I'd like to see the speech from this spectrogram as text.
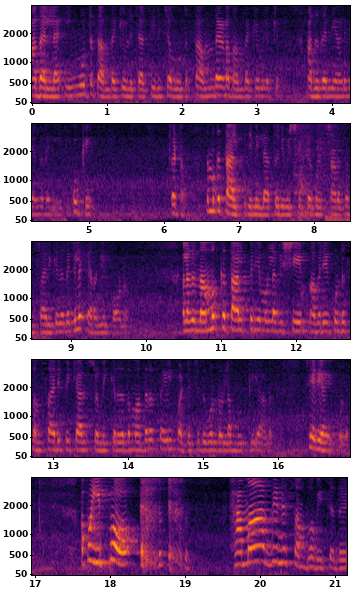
അതല്ല ഇങ്ങോട്ട് തന്തയ്ക്ക് വിളിച്ചാൽ തിരിച്ചങ്ങോട്ട് തന്തയുടെ തന്തയ്ക്ക് വിളിക്കും. അത് തന്നെയാണ് ഞങ്ങളുടെ രീതി. ഓക്കെ. കേട്ടോ? നമുക്ക് താല്പര്യമില്ലാത്ത ഒരു വിഷയത്തെക്കുറിച്ചാണ് സംസാരിക്കുന്നതെങ്കിൽ ഇറങ്ങിപ്പോണം. അല്ലാതെ നമുക്ക് താല്പര്യമുള്ള വിഷയം അവരെ കൊണ്ട് സംസാരിപ്പിക്കാൻ ശ്രമിക്കരുത്. അത് മദ്രസയിൽ പഠിച്ചതുകൊണ്ടുള്ള ബുദ്ധിയാണ്. ശരിയായിക്കോളും. അപ്പോൾ ഇപ്പോ ഹമാസിന് സംഭവിച്ചത്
